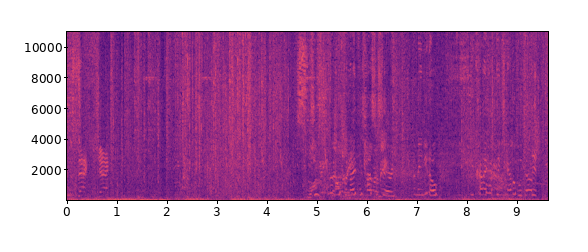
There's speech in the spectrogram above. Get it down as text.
the sack, Jack. I don't know if a knife is necessary. I mean, you know, you kind of have things handled without it.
